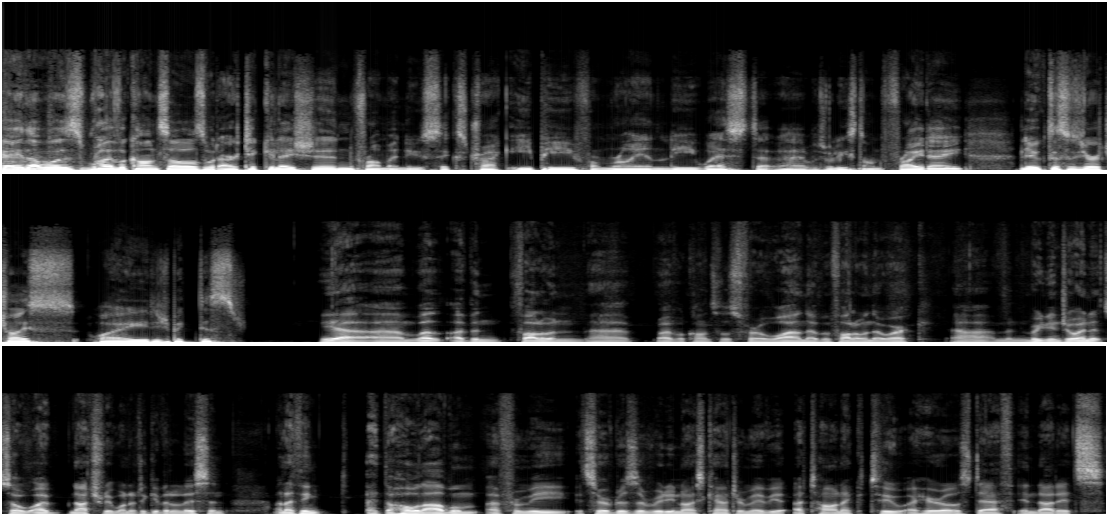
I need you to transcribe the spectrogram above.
Okay, that was Rival Consoles with Articulation from a new six track EP from Ryan Lee West that uh, was released on Friday. Luke, this was your choice. Why did you pick this? Yeah, um, well, I've been following uh, Rival Consoles for a while now. I've been following their work um, and really enjoying it. So I naturally wanted to give it a listen. And I think uh, the whole album, uh, for me, it served as a really nice counter, maybe a tonic to A Hero's Death, in that it's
